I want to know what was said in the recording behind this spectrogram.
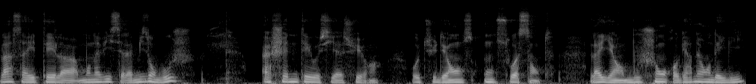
là, ça a été, à mon avis, c'est la mise en bouche. HNT aussi à suivre, hein. au-dessus des 11, 11,60. Là, il y a un bouchon, regardez en daily,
